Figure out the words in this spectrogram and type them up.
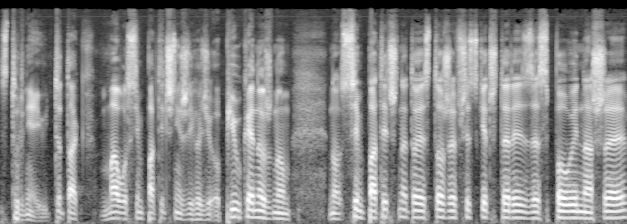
z turnieju. To tak mało sympatycznie, jeżeli chodzi o piłkę nożną. No, sympatyczne to jest to, że wszystkie cztery zespoły nasze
